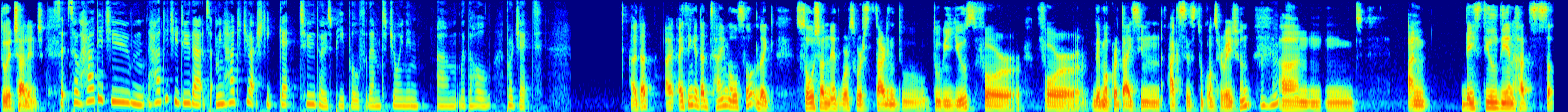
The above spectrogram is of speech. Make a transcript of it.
to the challenge. So so how did you how did you do that? I mean how did you actually get to those people for them to join in um, with the whole project? At that I, I, think at that time also like social networks were starting to to be used for for democratizing access to conservation. Mm-hmm. and and they still didn't had so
